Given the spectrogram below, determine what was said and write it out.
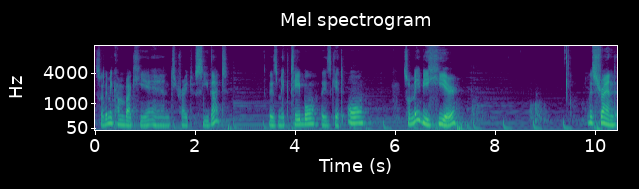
so let me come back here and try to see that. There's make table there's get all so maybe here let's try and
